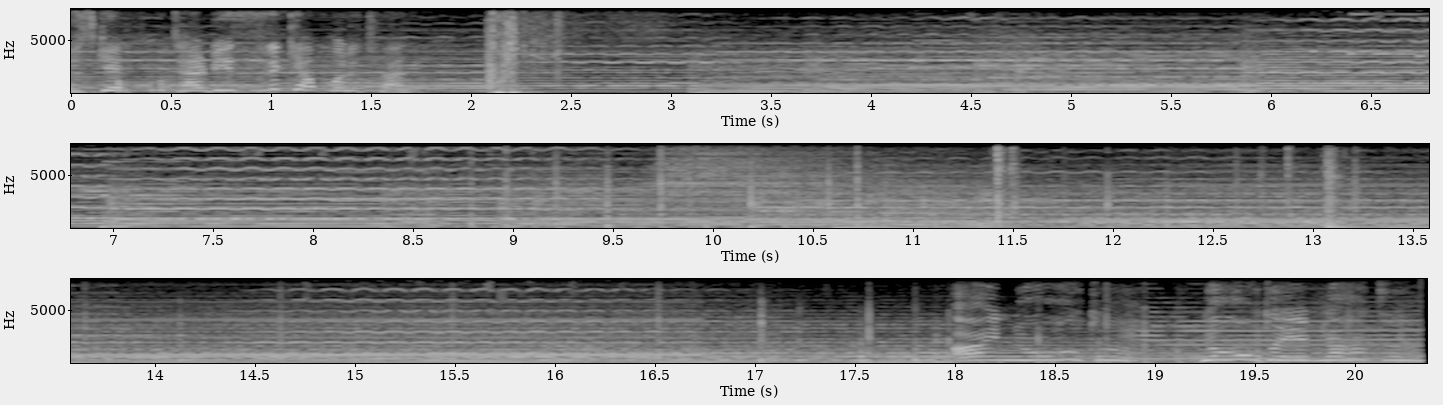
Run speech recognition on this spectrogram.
Özge terbiyesizlik yapma lütfen. Ay ne oldu? Ne oldu evladım?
